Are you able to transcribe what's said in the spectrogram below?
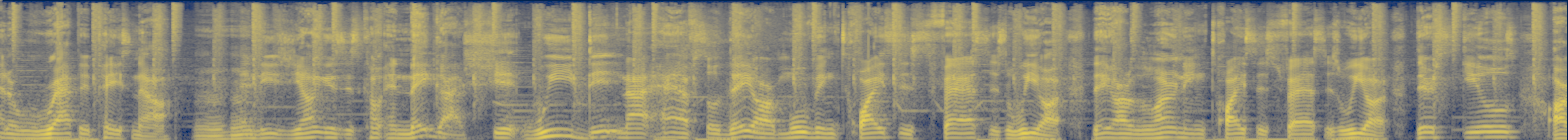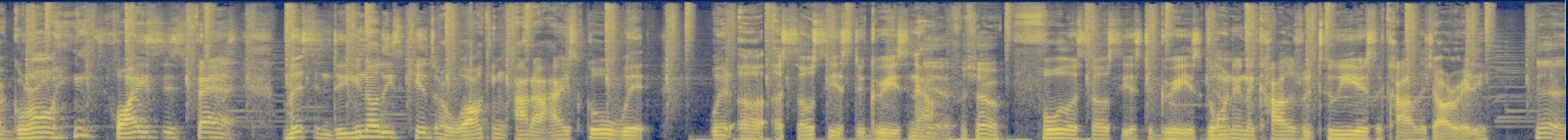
at a rapid pace now. And these youngins is coming and they got shit we did not have. So they are moving twice as fast as we are. They are learning twice as fast as we are. Their skills are growing twice as fast. Listen, do you know these kids are walking out of high school with with uh, associate's degrees now? Yeah, for sure. Full associate's degrees, going into college with two years of college already. Yeah,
